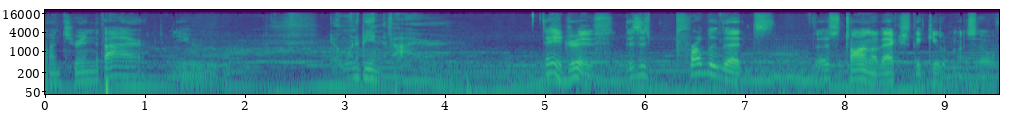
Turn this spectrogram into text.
Once you're in the fire, you don't want to be in the fire. The truth, this is probably the first time I've actually killed myself.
